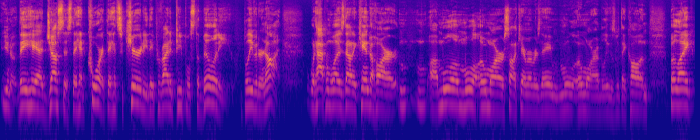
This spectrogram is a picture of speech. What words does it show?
you know, they had justice, they had court, they had security, they provided people stability, believe it or not. What happened was down in Kandahar, uh, Mullah Mullah Omar, or something, I can't remember his name, Mullah Omar, I believe is what they call him. But like,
